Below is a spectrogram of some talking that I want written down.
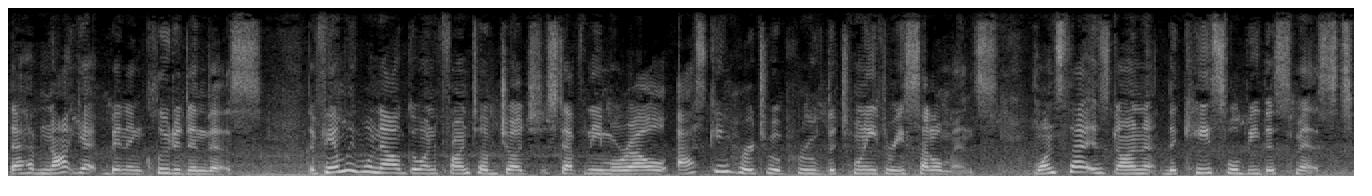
that have not yet been included in this. The family will now go in front of Judge Stephanie Morel, asking her to approve the 23 settlements. Once that is done, the case will be dismissed.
